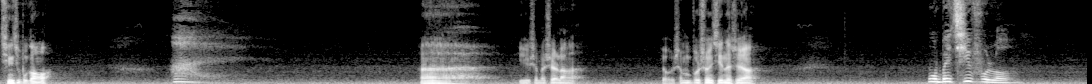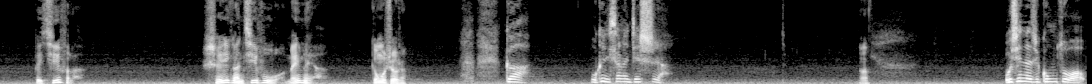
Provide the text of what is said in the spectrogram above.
情绪不高啊？唉，唉，有什么事了？有什么不顺心的事啊？我被欺负了。被欺负了？谁敢欺负我妹妹啊？跟我说说。哥，我跟你商量一件事啊。啊？我现在这工作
